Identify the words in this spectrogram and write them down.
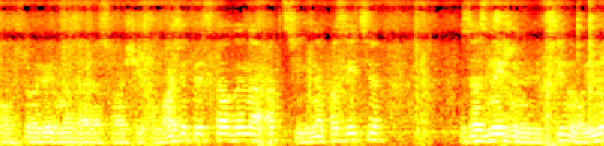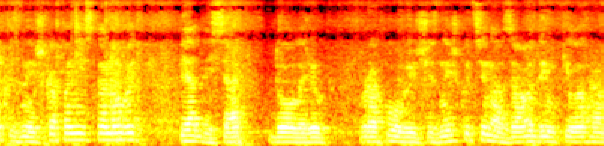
Повторюємо зараз вашій увазі представлена акційна позиція. За зниженою ціною знижка по ній становить 50 доларів. Враховуючи знижку, ціна за 1 кг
